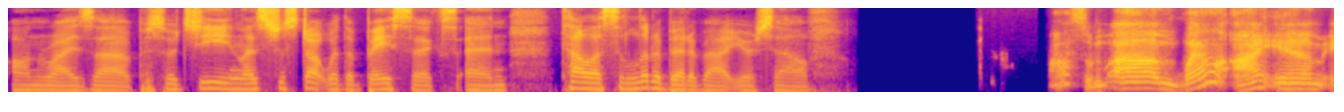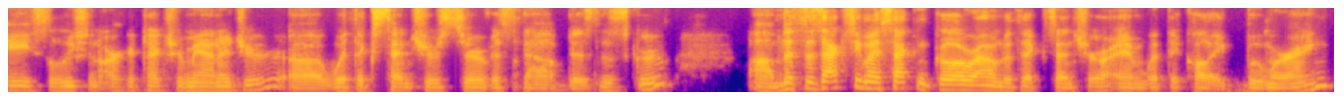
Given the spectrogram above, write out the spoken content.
on Rise Up. So, Jean, let's just start with the basics and tell us a little bit about yourself. Awesome. Um, well, I am a solution architecture manager uh, with Accenture ServiceNow Business Group. Um, this is actually my second go around with Accenture and what they call a boomerang.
